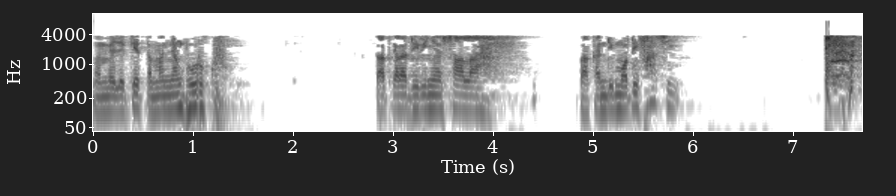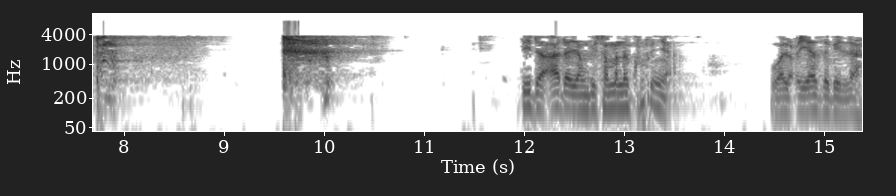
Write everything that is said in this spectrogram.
memiliki teman yang buruk. Tatkala dirinya salah, bahkan dimotivasi. Tidak ada yang bisa menegurnya. Wal billah.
